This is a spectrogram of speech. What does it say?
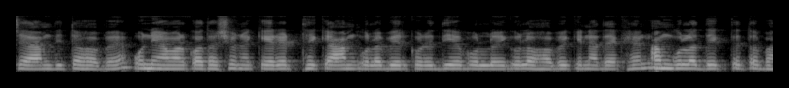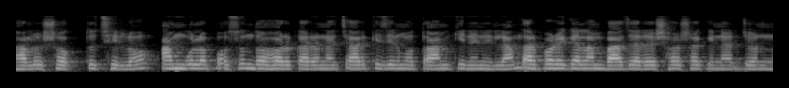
চাই আম দিতে হবে। উনি আমার কথা শুনে ক্যারেট থেকে আমগুলো বের করে দিয়ে বলল, এগুলো হবে কিনা দেখেন? আমগুলো দেখতে তো ভালো, শক্ত ছিল। আমগুলো পছন্দ হওয়ার কারণে চার কেজির মতো আম কিনে নিলাম। তারপরে গেলাম বাজারে শশা কেনার জন্য।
